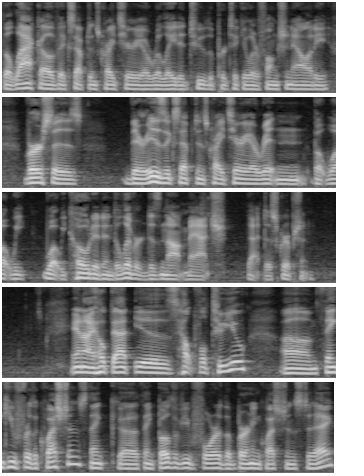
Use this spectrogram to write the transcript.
the lack of acceptance criteria related to the particular functionality versus there is acceptance criteria written, but what we what we coded and delivered does not match that description. And I hope that is helpful to you. Um, thank you for the questions. Thank uh, thank both of you for the burning questions today.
